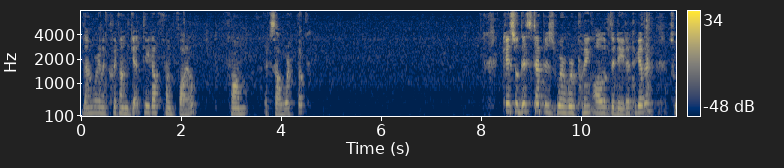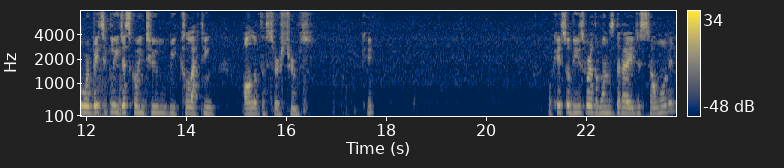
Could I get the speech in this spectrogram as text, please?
Then we're going to click on get data from file from Excel workbook Okay, so this step is where we're putting all of the data together. So we're basically just going to be collecting all of the search terms. Okay. Okay, so these were the ones that I just downloaded.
